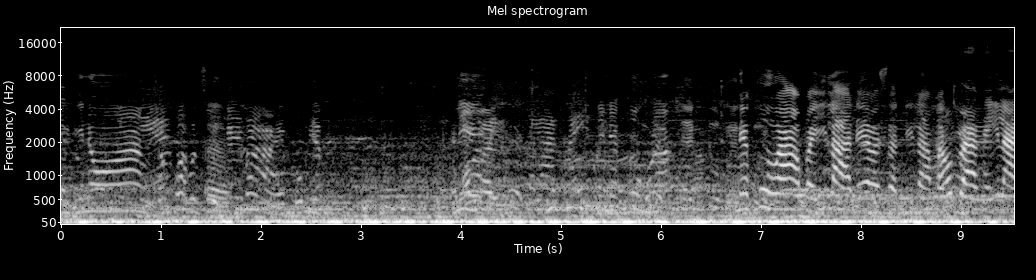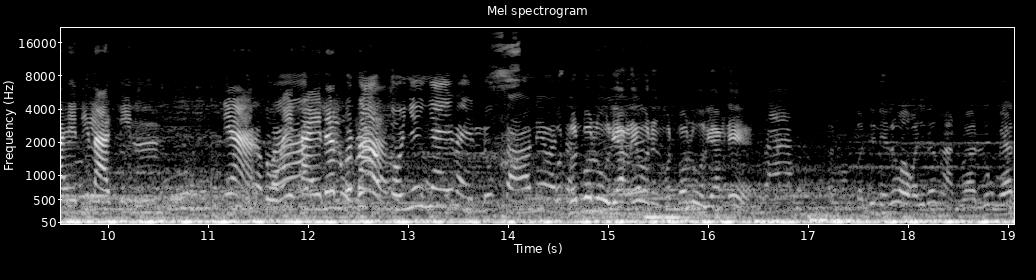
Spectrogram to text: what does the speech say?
นี่พี่น้องสัมภาษณ์มันสื่อไงมาให้ผมเห็นนี่นี่แม่กุ้งเนาะแม่กุ้งว่าเอาไปอีหลาเนี่ยมาสั่นอีหลามาเอาฝากให้อีหลาเห็นอีหลากิน เนี่ยตัวไอ้ไข่ได้อลูกเด้เด้อตัวใหญ่ๆไปลูกสาวเนี่ยมาคนสั่เพิ่นนบ่รู้เลี้ยงเด้วันหนึ่งคนบ่รู้เลี้ยงเด้วันที่นี่รู้ว่าจะต้องหันว่าลุงแม่น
